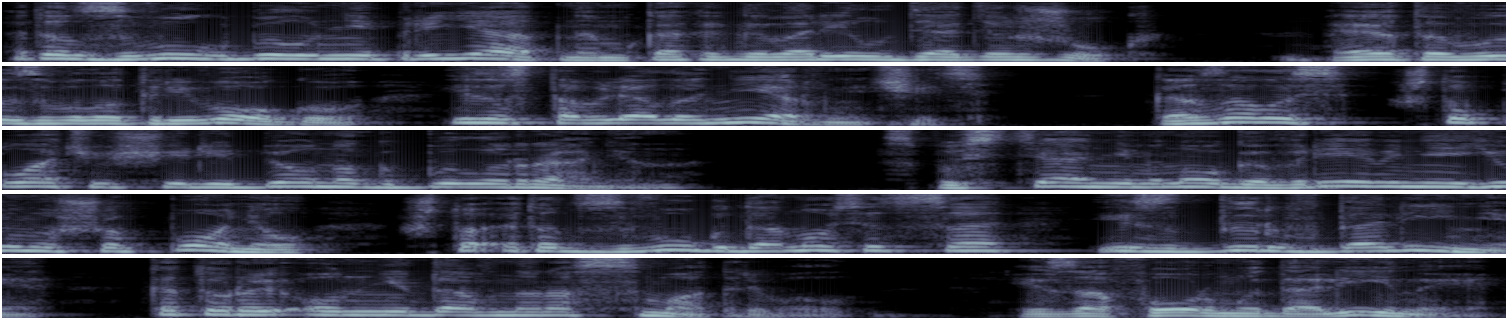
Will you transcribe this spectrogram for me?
Этот звук был неприятным, как и говорил дядя Жук. Это вызвало тревогу и заставляло нервничать. Казалось, что плачущий ребенок был ранен. Спустя немного времени юноша понял, что этот звук доносится из дыр в долине, который он недавно рассматривал. Из-за формы долины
